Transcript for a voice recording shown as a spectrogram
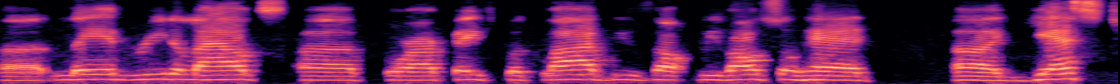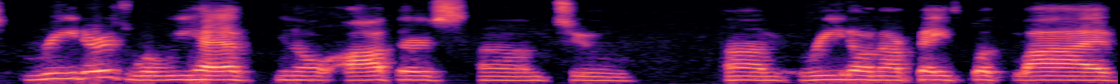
uh, led read alouds uh, for our Facebook Live. We've, we've also had uh, guest readers where we have, you know, authors um, to um, read on our Facebook Live.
